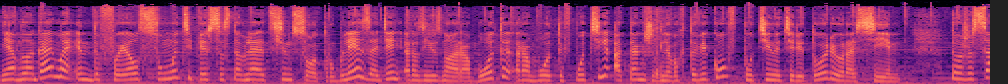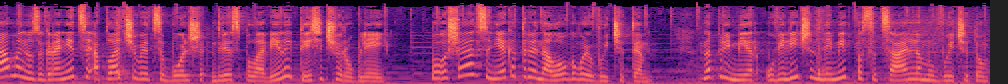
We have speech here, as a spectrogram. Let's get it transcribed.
Необлагаемая НДФЛ сумма теперь составляет 700 рублей за день разъездной работы, работы в пути, а также для вахтовиков пути на территорию России. То же самое, но за границей оплачивается больше 2500 рублей. Повышаются некоторые налоговые вычеты. Например, увеличен лимит по социальному вычету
